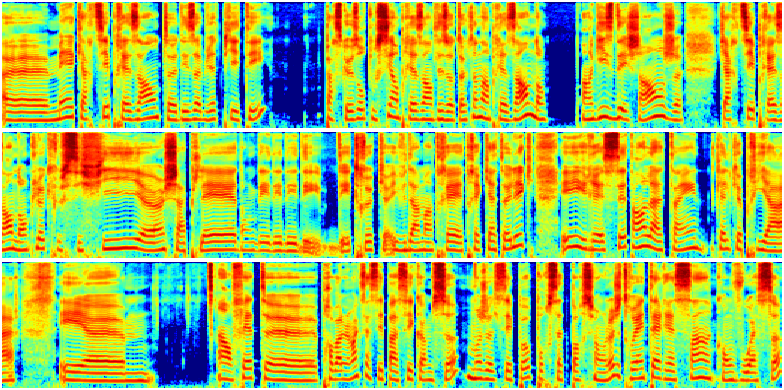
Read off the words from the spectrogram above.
mais Cartier présente des objets de piété parce qu'eux autres aussi en présentent, les Autochtones en présentent. Donc, en guise d'échange, Cartier présente donc le crucifix, euh, un chapelet, donc des, trucs évidemment très, très catholiques, et il récite en latin quelques prières. Et euh, en fait, euh, probablement que ça s'est passé comme ça. Moi, je ne le sais pas pour cette portion-là. J'ai trouvé intéressant qu'on voit ça.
